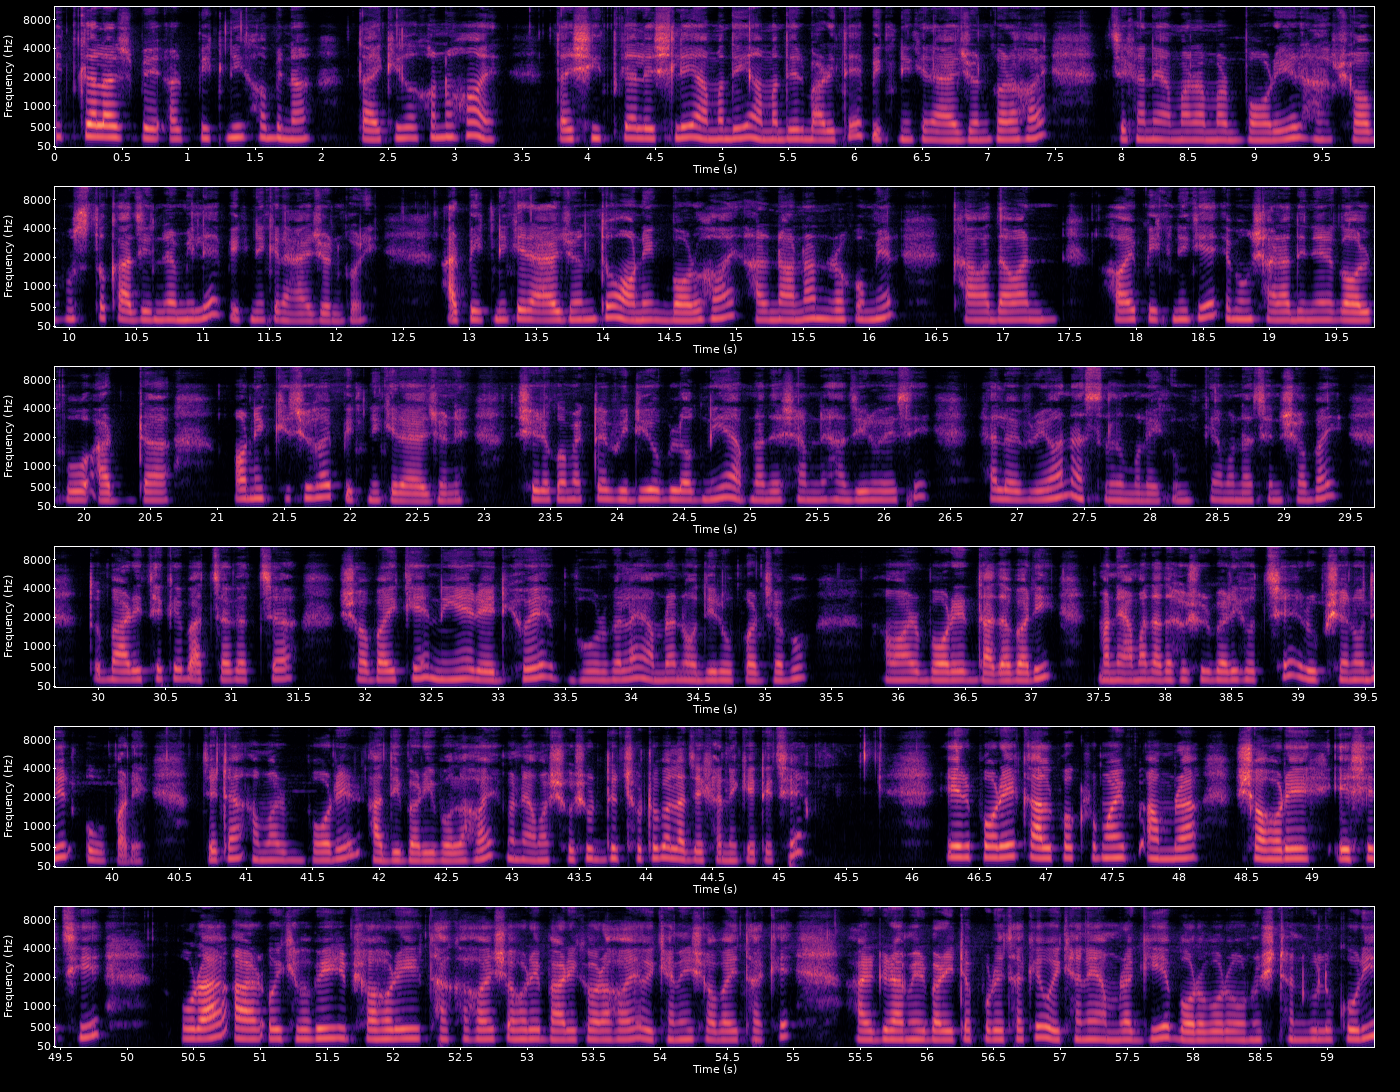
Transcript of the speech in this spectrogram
শীতকাল আসবে আর পিকনিক হবে না, তাই কি কখনো হয়? তাই শীতকাল আসলেই আমাদের আমাদের বাড়িতে পিকনিকের আয়োজন করা হয়, যেখানে আমার আমার বরের সমস্ত কাজিনরা মিলে পিকনিকের আয়োজন করি। আর পিকনিকের আয়োজন তো অনেক বড় হয়, আর নানান রকমের খাওয়া দাওয়া হয় পিকনিকে এবং সারাদিনের গল্প, আড্ডা, অনেক কিছু হয় পিকনিকের আয়োজনে। সেরকম একটা ভিডিও ব্লগ নিয়ে আপনাদের সামনে হাজির হয়েছি। হ্যালো এভরিওয়ান আসসালামু আলাইকুম কেমন আছেন সবাই? তো বাড়ি থেকে বাচ্চা কাচ্চা সবাইকে নিয়ে রেডি হয়ে ভোরবেলায় আমরা নদীর উপর যাব। আমার বরের দাদা বাড়ি মানে আমার দাদা শ্বশুর বাড়ি হচ্ছে রূপসা নদীর ওপারে, যেটা আমার বরের আদি বাড়ি বলা হয়। মানে আমার শ্বশুরদের ছোটোবেলা যেখানে কেটেছে। এরপরে কালপক্রময় আমরা শহরে এসেছি। ওরা আর ওইভাবেই শহরেই থাকা হয়, শহরে বাড়ি করা হয়, ওইখানেই সবাই থাকে। আর গ্রামের বাড়িটা পড়ে থাকে, ওইখানে আমরা গিয়ে বড় বড় অনুষ্ঠানগুলো করি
